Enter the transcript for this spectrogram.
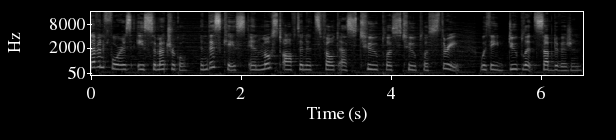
Seven four is asymmetrical in this case, and most often it's felt as 2 plus 2 plus 3, with a duplet subdivision.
